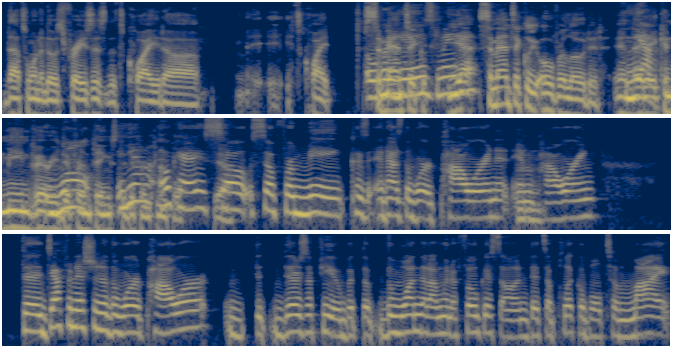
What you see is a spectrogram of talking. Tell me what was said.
that's one of those phrases that's quite. Uh, it's quite semantic. Maybe? Yeah, semantically overloaded, and that it can mean very Well, different things to yeah, different people. Okay, Yeah. so so for me, because it has the word power in it, Mm-hmm. empowering. The definition of the word power, th- there's a few, but the, the one that I'm going to focus on that's applicable to my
